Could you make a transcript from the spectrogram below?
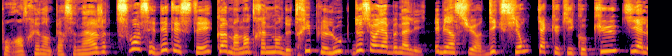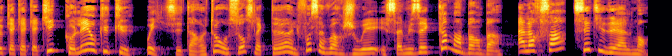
pour rentrer dans le personnage, soit c'est détesté comme un entraînement de triple loop de Surya Bonali. Et bien sûr, diction, cocu, qui a le cacacaki collé au cucu. Oui, c'est un retour aux sources l'acteur, il faut savoir jouer et s'amuser comme un bambin. Alors ça, c'est idéalement.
